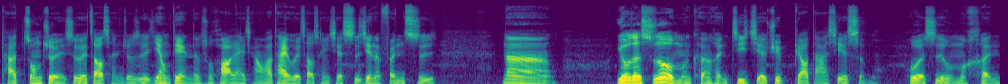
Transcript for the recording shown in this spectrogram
它终究也是会造成，就是用电影的说话来讲的话，它也会造成一些时间的分支。那有的时候我们可能很积极的去表达些什么，或者是我们很。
